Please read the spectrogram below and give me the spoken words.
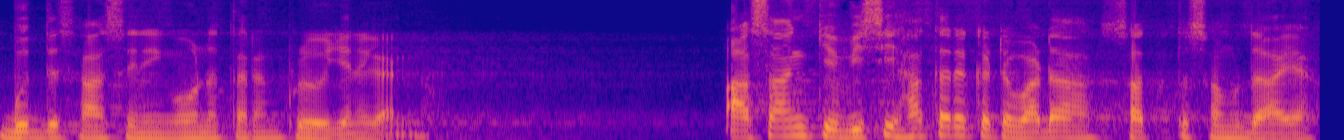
බුද්ධ ශාසනින් ඕන තරම් ප්‍රයෝජන ගන්න. අසංක්‍ය විසි හතරකට වඩා සත්ව සමුදායක්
